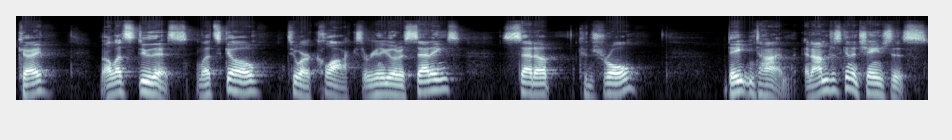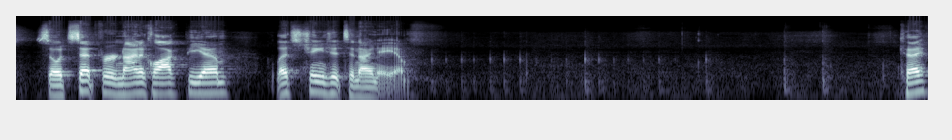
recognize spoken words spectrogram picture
Okay, now let's do this. Let's go to our clock. So we're gonna go to settings, setup, control, date and time. And I'm just gonna change this. So it's set for nine o'clock PM. Let's change it to 9 a.m. Okay.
